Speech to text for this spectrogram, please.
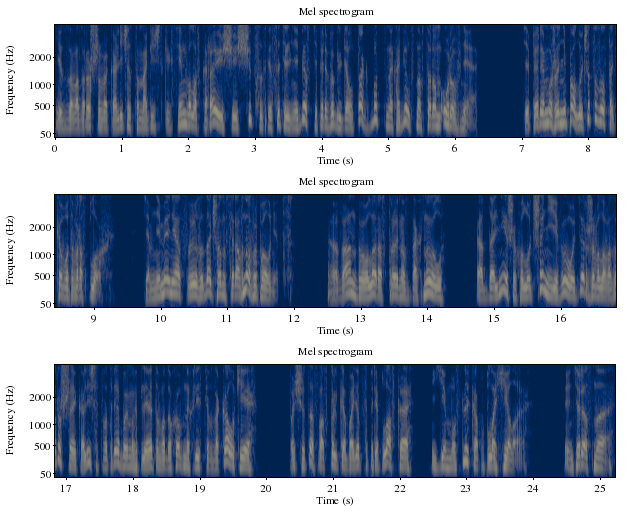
Из-за возросшего количества магических символов карающий щит Сотрясатель Небес теперь выглядел так, будто находился на втором уровне. Теперь ему уже не получится застать кого-то врасплох. Тем не менее, свою задачу он все равно выполнит. Ван Буэлэ расстроенно вздохнул. От дальнейших улучшений его удерживало возросшее количество требуемых для этого духовных листьев закалки. Посчитав, во сколько обойдется переплавка, ему слегка поплохело. Интересно,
